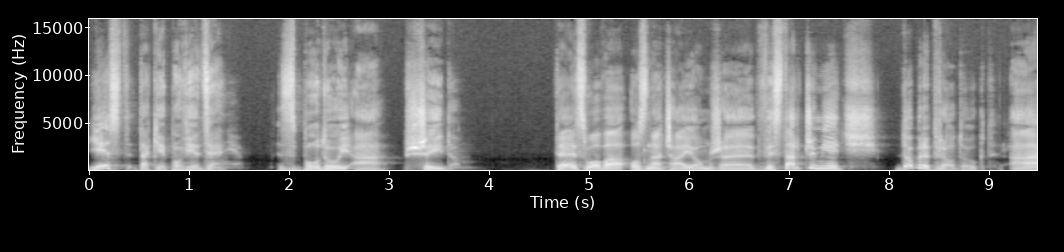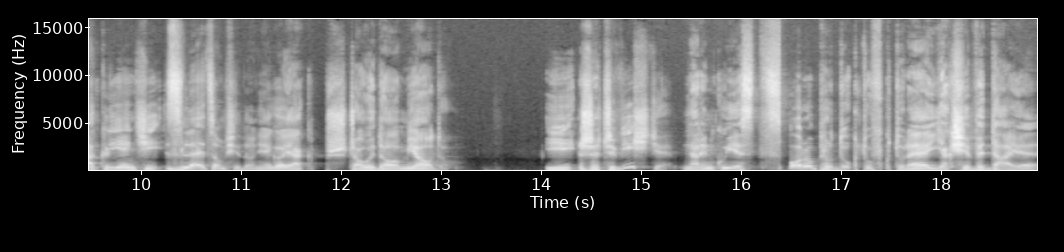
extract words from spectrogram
Jest takie powiedzenie: zbuduj, a przyjdą. Te słowa oznaczają, że wystarczy mieć dobry produkt, a klienci zlecą się do niego jak pszczoły do miodu. I rzeczywiście na rynku jest sporo produktów, które, jak się wydaje,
